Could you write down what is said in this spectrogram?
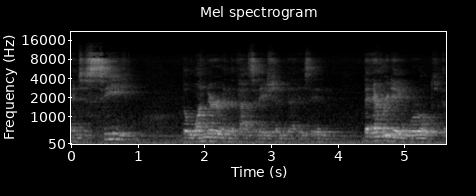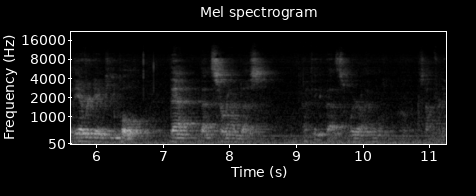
and to see the wonder and the fascination that is in the everyday world, the everyday people that, that surround us. I think that's where I will stop for now.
